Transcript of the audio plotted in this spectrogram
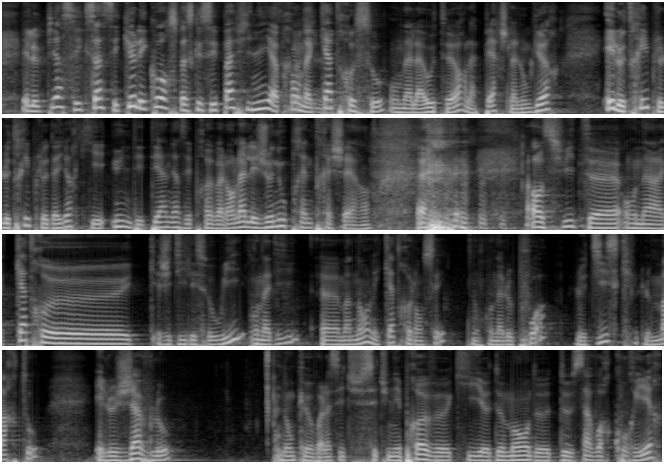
Et le pire, c'est que ça, c'est que les courses, parce que c'est pas fini. Après, pas on a fini. quatre sauts. On a la hauteur, la perche, la longueur et le triple. Le triple, d'ailleurs, qui est une des dernières épreuves. Alors là, les genoux prennent très cher. hein. Ensuite, euh, on a quatre. euh, J'ai dit les sauts, oui. On a dit euh, maintenant les quatre lancers. Donc, on a le poids, le disque, le marteau et le javelot. Donc euh, voilà, c'est une épreuve qui demande de savoir courir,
